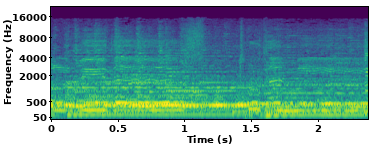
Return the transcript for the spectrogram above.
olvides tú de mí.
